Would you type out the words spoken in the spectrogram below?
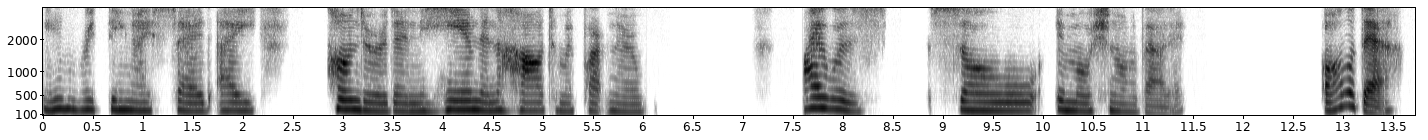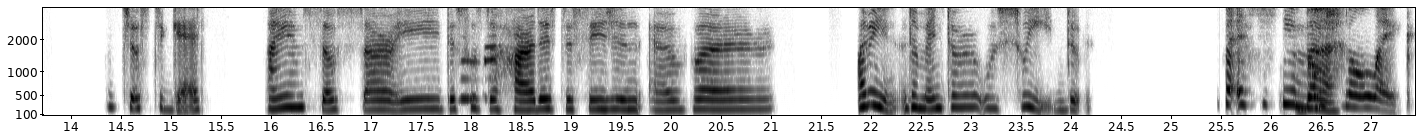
everything I said. I pondered and hemmed and hawed to my partner I was so emotional about it. All of that just to get, I am so sorry. This was the hardest decision ever. I mean, the mentor was sweet. But it's just the But- emotional, like,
